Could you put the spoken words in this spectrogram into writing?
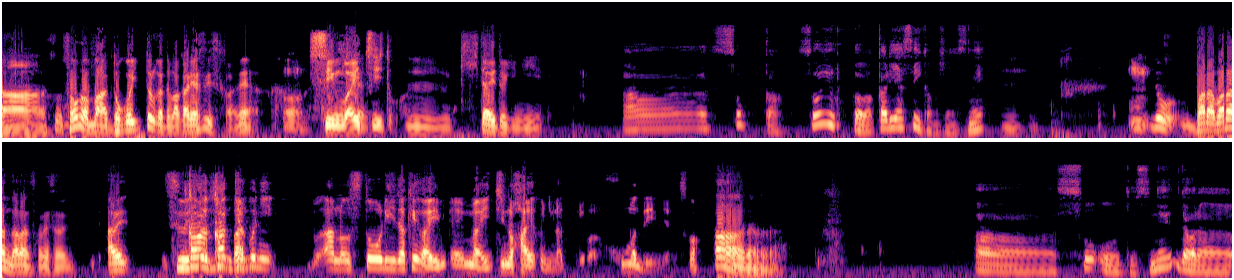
あ。ああ、そその方がまあどこ行っとるかって分かりやすいですからね。うん。神話1とか。うん。聞きたいときに。あー、そっか。そういう方がわかりやすいかもしれないですね。うん。うん。でも、バラバラにならんですかねそのあれ、数字のか、順番か、逆。に、あの、ストーリーだけがい今1のハイフンになってるから、ここまでいいんじゃないですか？ああ、なるほど。あー、そうですね。だから、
